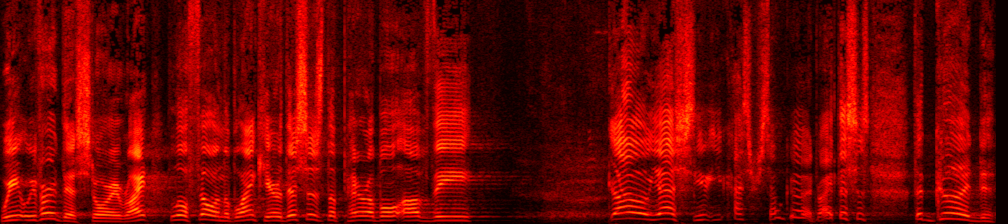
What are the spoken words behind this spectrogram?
We, we've heard this story, right? A little fill in the blank here. This is the parable of the. Oh, yes, you, you guys are so good, right? This is the good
